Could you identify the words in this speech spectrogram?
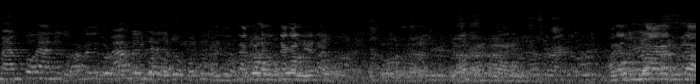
मैम को आने दो। मैम जितना खड़े अरे दूल्हा अरे दूल्हा।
